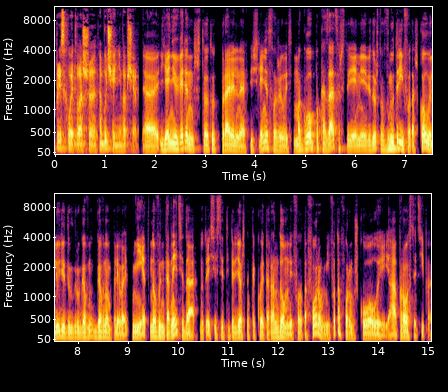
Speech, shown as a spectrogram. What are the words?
происходит ваше обучение вообще? Э, я не уверен, что тут правильное впечатление сложилось. Могло показаться, что я имею в виду, что внутри фотошколы люди друг друга говном поливают. Нет. Но в интернете, да. Ну, то есть, если ты придешь на какой-то рандомный фотофорум, не фотофорум школы, а просто типа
